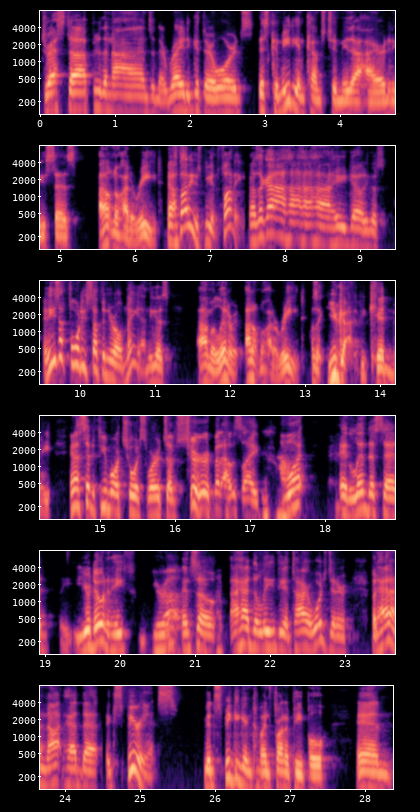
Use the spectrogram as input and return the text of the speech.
dressed up into the nines and they're ready to get their awards. This comedian comes to me that I hired and he says, I don't know how to read. Now I thought he was being funny. I was like, ah, ha, ha, ha, here you go. And he goes, and he's a 40 something year old man. He goes, I'm illiterate. I don't know how to read. I was like, you got to be kidding me. And I said a few more choice words, I'm sure, but I was like, what? And Linda said, You're doing it, Heath. You're up. And so I had to lead the entire awards dinner. But had I not had that experience, been speaking in, in front of people and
